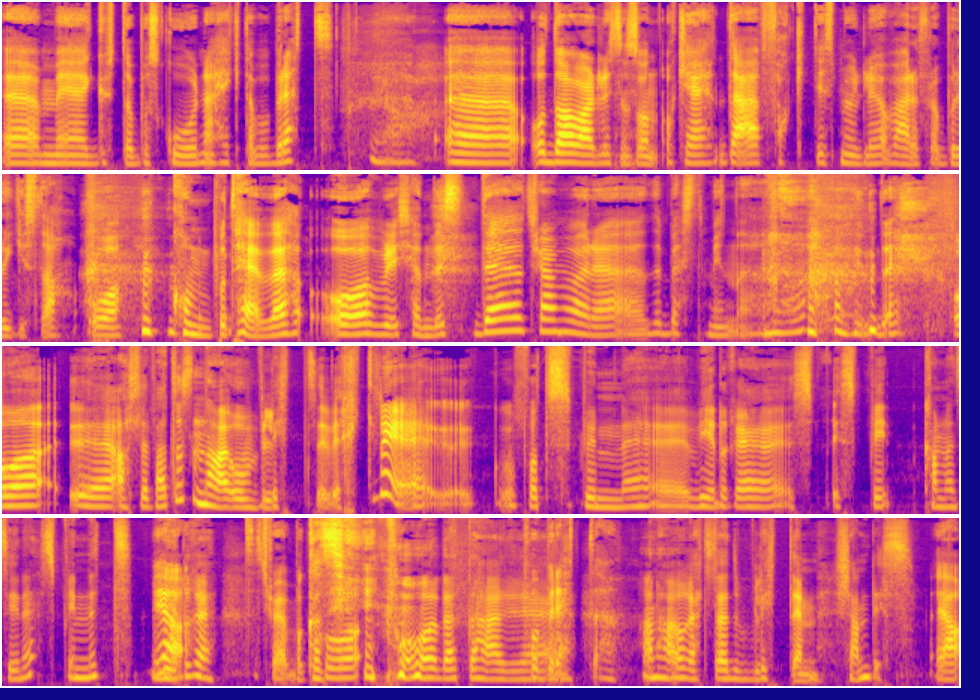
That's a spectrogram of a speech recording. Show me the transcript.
eh, med gutta på skolen, er hekta på brett. Eh, og da var det liksom sånn OK, det er faktisk mulig å være fra Borgestad og komme på TV og bli kjendis. Det tror jeg må være det beste minnet. Og uh, Atle Pettersen har jo blitt virkelig eh, fått spunnet eh, videre spin, Kan man si det? Spinnet videre. Ja, det tror jeg man kan på, si. På dette her På brettet. Han har jo rett og slett blitt en kjendis. Ja.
